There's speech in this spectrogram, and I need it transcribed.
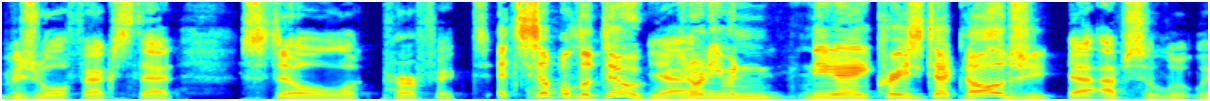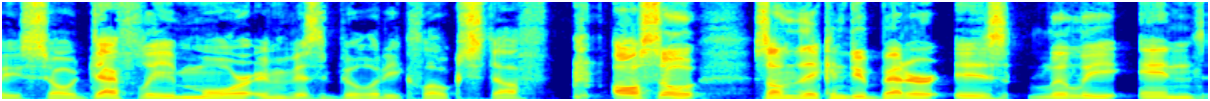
visual effects that still look perfect. It's simple to do. Yeah. You don't even need any crazy technology. Yeah, absolutely. So definitely more invisibility cloak stuff. also, something they can do better is Lily and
